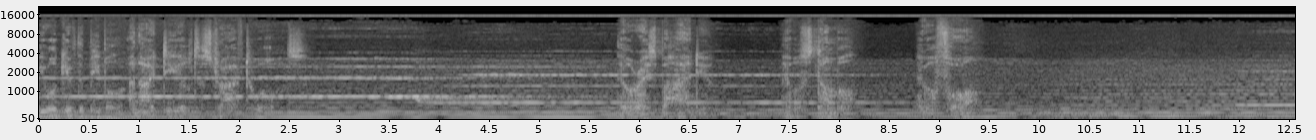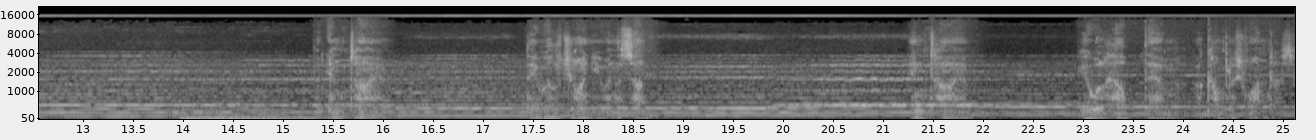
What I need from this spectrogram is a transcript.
you will give the people an ideal to strive towards. They will race behind you. They will stumble. They will fall. But in time, they will join you in the sun. In time, you will help them accomplish wonders.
